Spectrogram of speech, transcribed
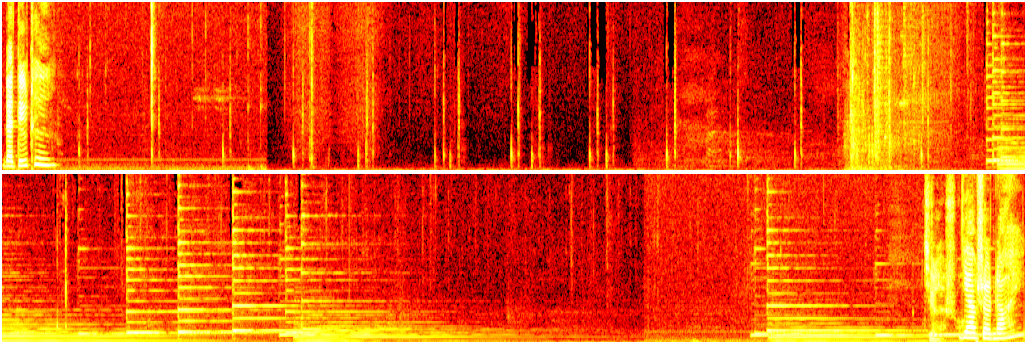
Đại tiểu thư. Vào rồi nói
